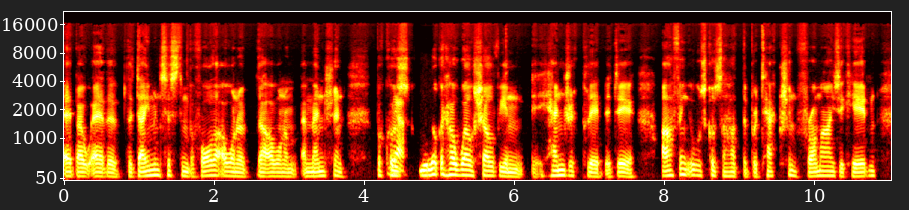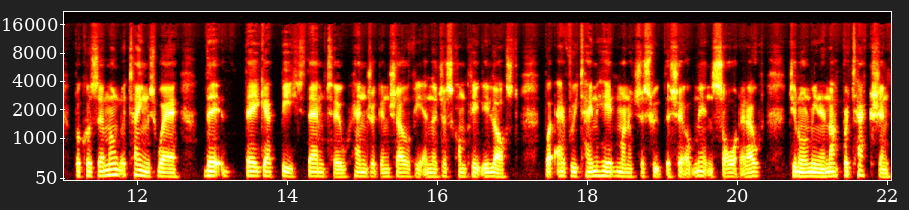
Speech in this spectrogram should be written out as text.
about uh, the the diamond system before that I want to that I want to mention because you look at how well Shelvey and Hendrick played today. I think it was because they had the protection from Isaac Hayden because the amount of times where they they get beat, them two, Hendrick and Shelvey, and they're just completely lost. But every time Hayden managed to sweep the shit up, mate, and sort it out, do you know what I mean? And that protection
